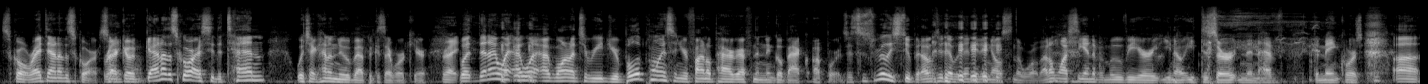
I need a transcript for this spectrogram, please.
Scroll right down to the score. So I go down to the score. I see the ten, which I kind of knew about because I work here. Right. But then I went. I went. I wanted to read your bullet points and your final paragraph, and then go back upwards. It's just really stupid. I don't do that with anything else in the world. I don't watch the end of a movie or you know eat dessert and then have the main course. Uh,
